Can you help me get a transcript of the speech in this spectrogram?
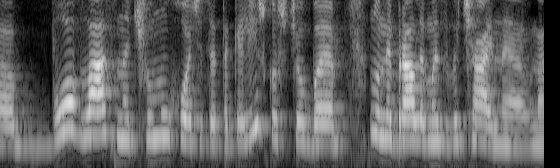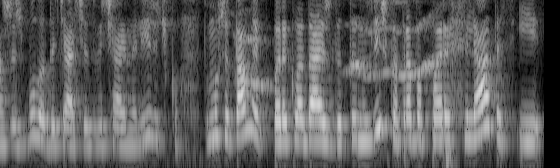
Е, Бо, власне, чому хочеться таке ліжко, щоб ну, не брали ми звичайне, в нас же ж було дитяче звичайне ліжечко, тому що там, як перекладаєш дитину з ліжка, треба перехилятись, і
